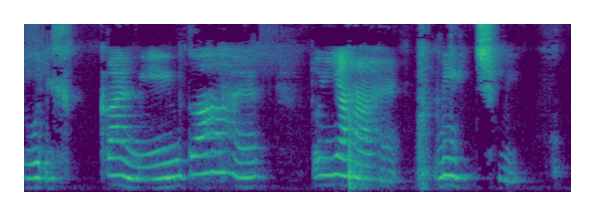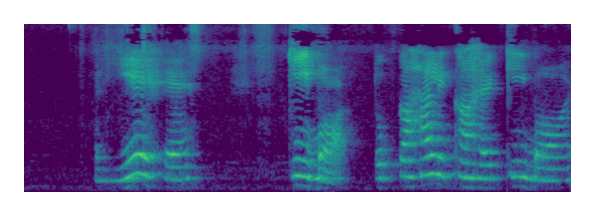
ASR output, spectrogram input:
तो इसका नेम कहाँ है? तो यहाँ है, बीच में। ये है कीबोर्ड तो कहाँ लिखा है कीबोर्ड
